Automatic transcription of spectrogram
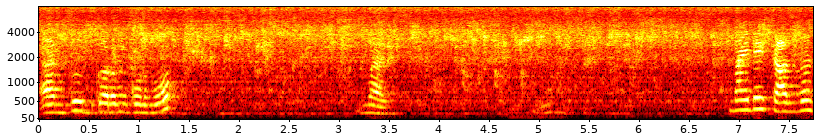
আর দুধ গরম করব। বাস। বাইরে কাজ বাজ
